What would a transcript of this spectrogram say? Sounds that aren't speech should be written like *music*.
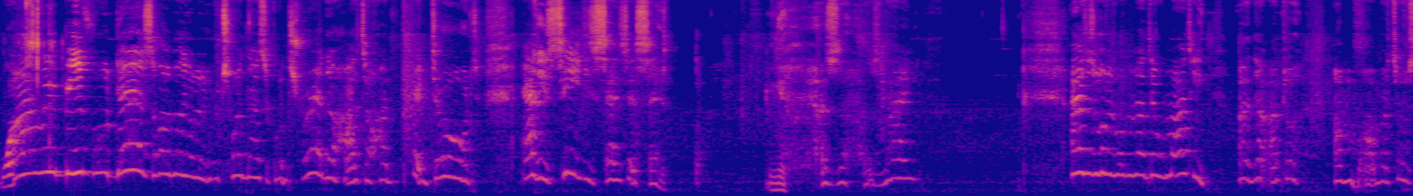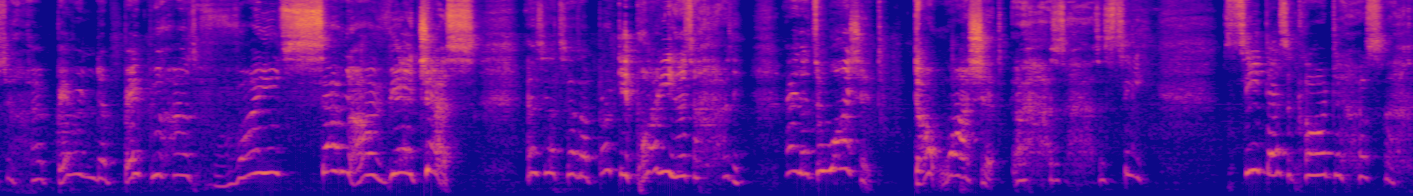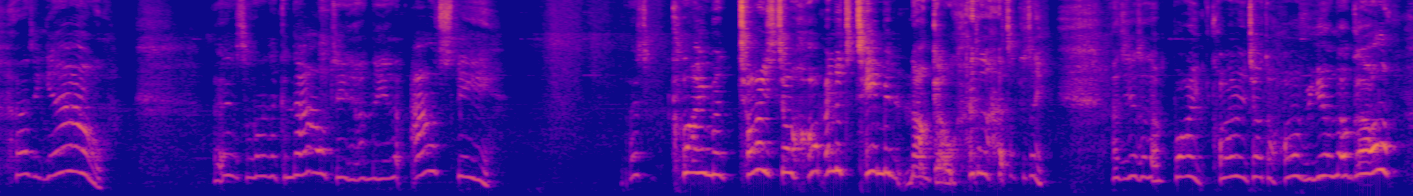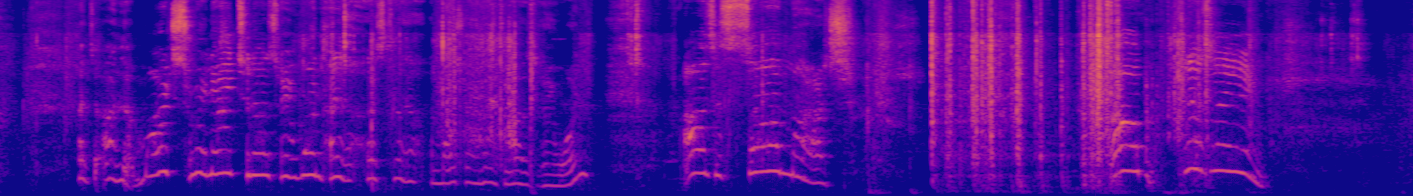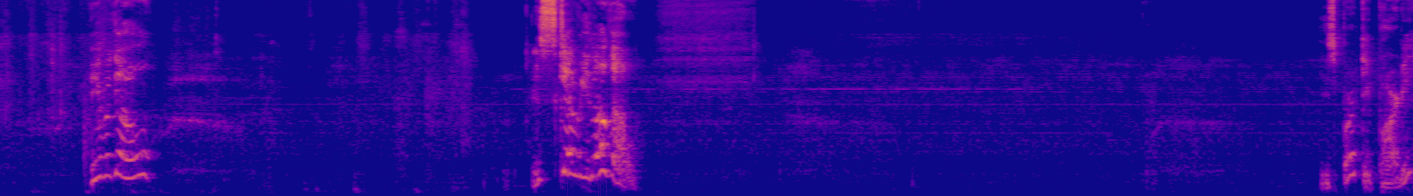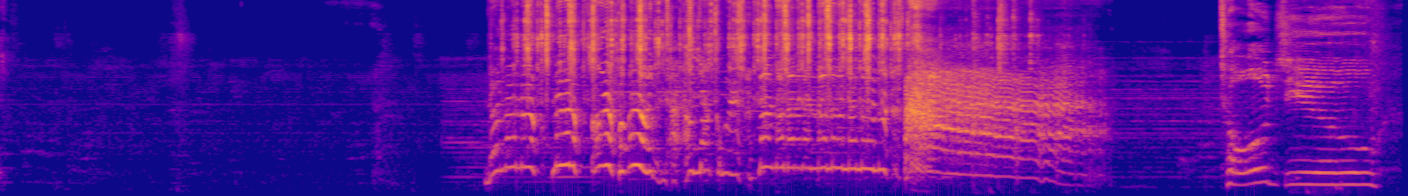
Why we people dance this? the between that's going to try to hard to hunt break dude? And you see, he says, he says, yeah, has has nine. I just want to go back to Marty. And I don't I'm I'm just burying the baby house volume seven on VHS. That's just a birthday party. I had to watch it. Don't watch it. Uh, see, see, that's a card. called. How's it go? There's another canality on the outie. Let's climb a choice to hop and entertainment logo. *laughs* And here's a boy climbing to the whole video logo. And on March 29, 2021, that's the March 29, 2021. Oh, it's so much. Oh, this. Here we go. It's scary logo. His birthday party. No, no, no, no, no, no, no, no, I'm not going. No, no, no, no, no, no, no, no, no. Ah! Told you.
